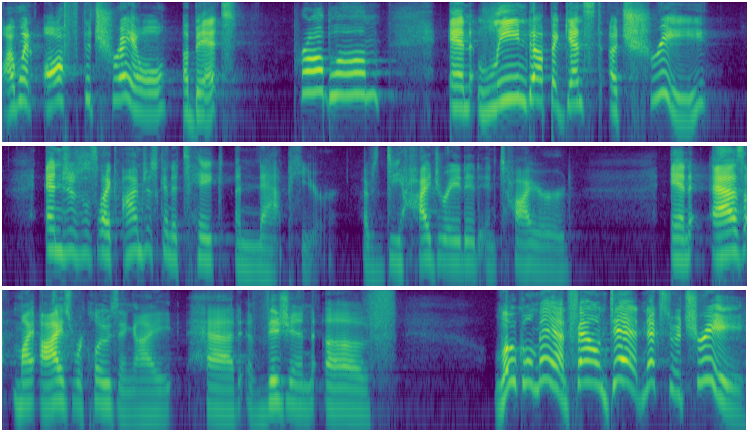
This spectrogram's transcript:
I went off the trail a bit, problem, and leaned up against a tree and just was like, I'm just going to take a nap here. I was dehydrated and tired. And as my eyes were closing, I had a vision of local man found dead next to a tree.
